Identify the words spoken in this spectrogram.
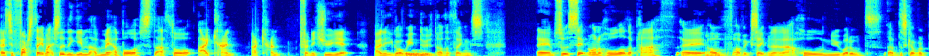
it's the first time actually in the game that I've met a boss that I thought I can't I can't finish you yet. I need to go away and do other things. Um, so it set me on a whole other path uh, of of excitement and a whole new world I've discovered.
